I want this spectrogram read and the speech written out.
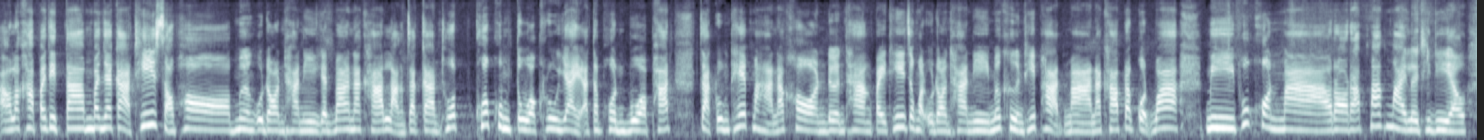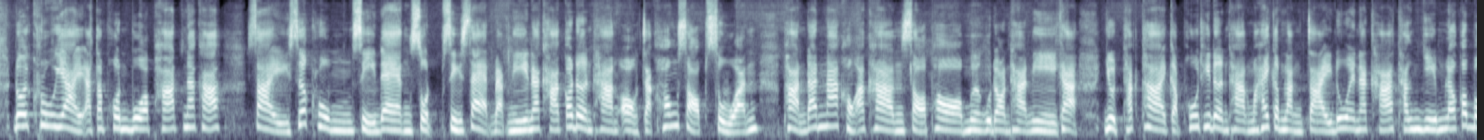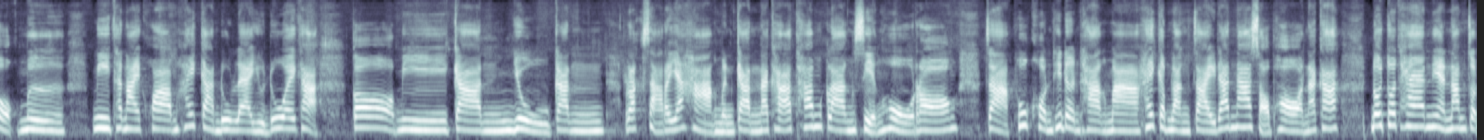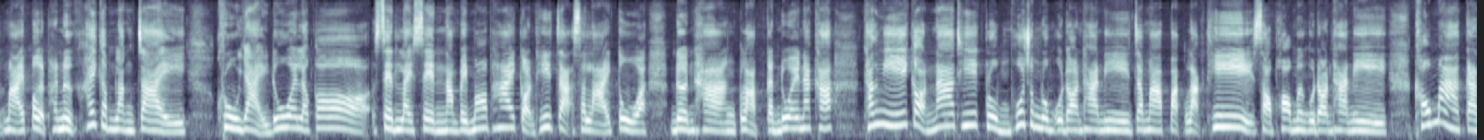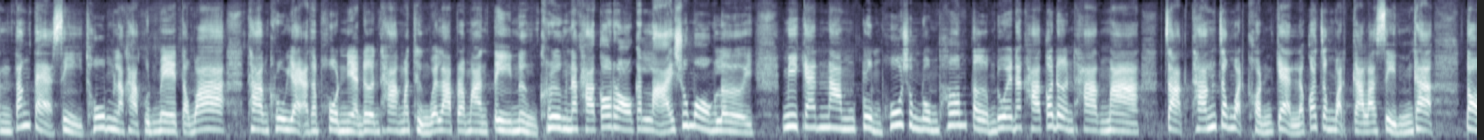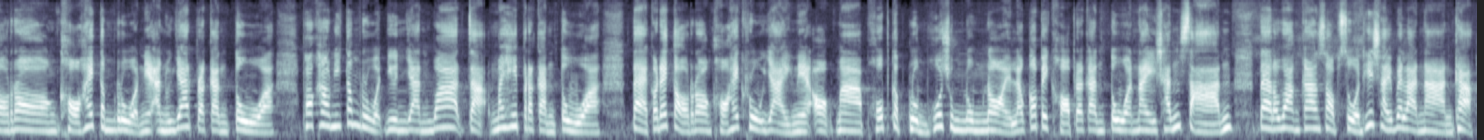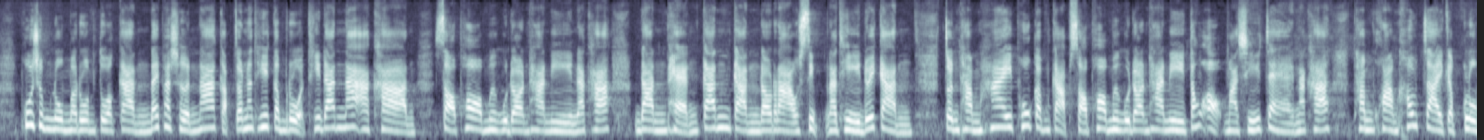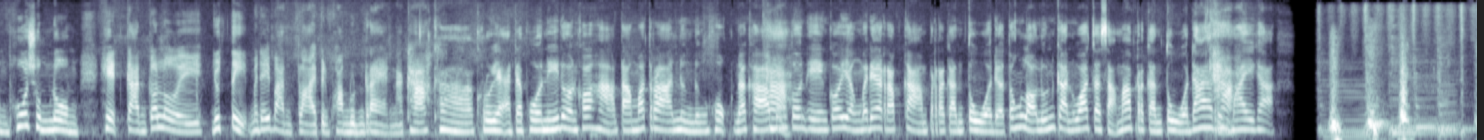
เอาละค่ะ ไปติดตามบรรยากาศที่สพเมืองอุดรธานีกันบ้างนะคะ หลังจากการทวบควบคุมตัวครูใหญ่อัตพลบัวพัฒจากกรุงเทพมหานครเดินทางไปที่จังหวัดอุดรธานีเมื่อคืนที่ผ่านมานะคะ ปรากฏว่ามีผู้คนมารอรับมากมายเลยทีเดียว โดยครูใหญ่อัตพลบัวพัฒนะคะ ใส่เสื้อคลุมสีแดงสดสีแสดแบบนี้นะคะ ก็เดินทางออกจากห้องสอบสวน ผ่านด้านหน้าของอาคารสพเมืองอุดรธานีค่ะ หยุดทักทายกับผู้ที่เดินทางมาให้กำลังใจด้วยนะคะ ทั้งยิ้มแล้วก็โบกมือมีทนายความให้การดูแลอยู่ด้วยค่ะ ก็มีการอยู่กันรักษาระยะห่างเหมือนกันนะคะท่ามกลางเสียงโห่ร้อง จากผู้คนที่เดินทางมาให้กำลังใจด้านหน้าสพนะคะ โดยตัวแทนเนี่ยนำจดหมายเปิดผนึกให้กำลังใจครูใหญ่ด้วยแล้วก็เซ็นลายเซ็นนำไปมอบให้ก่อนที่จะสลายตัวเดินทางกลับกันด้วยนะคะ ทั้งนี้ก่อนหน้าที่กลุ่มผู้ชุมนุมอุดรธานีจะมาปักหลักที่สพเมืองอุดรธานีเขามากันตั้งแต่4ี่ทุ่มแล้วค่ะคุณเมย์แต่ว่าทางครูใหญ่อัตพลเนี่ยเดินทางมาถึงเวลาประมาณตีหนึ่งครึ่งนะคะ ก็รอกันหลายชั่วโมงเลย มีแกนนำกลุ่มผู้ชุมนุมเพิ่มเติมด้วยนะคะ ก็เดินทางมาจากทั้งจังหวัดขอนแก่น แล้วก็จังหวัดกาลสินค่ะ ต่อรองขอให้ตำรวจเนี่ยอนุญาตประกันตัวเพราะคราวนี้ตำรวจยืนยันว่าจะไม่ให้ประกันตัว แต่ก็ได้ต่อรองขอให้ครูใหญ่เนี่ยออกมาพบกับกลุ่มผู้ชุมนุมหน่อย แล้วก็ไปขอประกันตัวในชั้นศาลแต่ระหว่างการสอบสวนที่ใช้เวลานานค่ะ ผู้ชุมนุมมารวมตัวกันได้เผชิญหน้ากับเจ้าหน้าที่ตำรวจที่ด้านหน้าอาคารสพเมืองอุดรธานีนะคะ ดันแผงกั้นกันราวๆ10 นาทีด้วยกัน จนทำให้ผู้กำกับสพเมืองอุดรธานีต้องออกมาชี้แจงนะคะทำความเข้าใจกับกลุ่มผู้ชุมนุม เหตุการณ์ก็เลยยุติไม่ได้บานปลายเป็นความรุนแรงนะคะ ค่ะ ครูใหญ่อัตพลนี้โดนข้อหาตามมาตรา 116 นะคะค่ะเบื้องต้นเองก็ยังไม่ได้รับการประกันตัว เดี๋ยวต้องรอลุ้นกันว่าจะสามารถประกันตัวได้หรือค่ะไม่ค่ะ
